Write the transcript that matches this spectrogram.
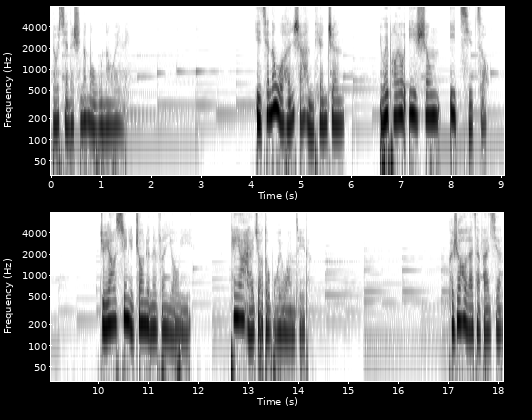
都显得是那么无能为力。以前的我很傻很天真，以为朋友一生一起走，只要心里装着那份友谊，天涯海角都不会忘记的。可是后来才发现，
